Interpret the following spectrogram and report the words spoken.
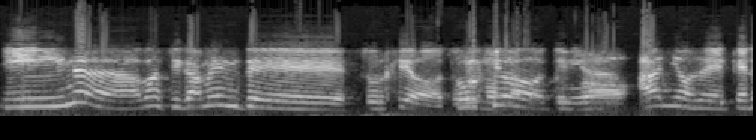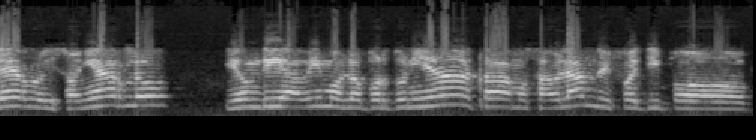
Y nada, básicamente Surgió, surgió tipo, años de quererlo y soñarlo y un día vimos la oportunidad, estábamos hablando y fue tipo,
